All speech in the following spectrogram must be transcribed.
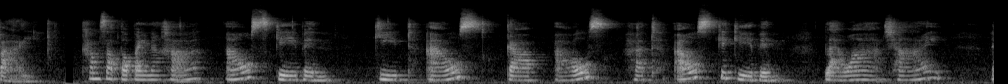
ไปคำศัพท์ต่อไปนะคะ ausgeben gibt aus gab aus hat ausgegeben แปลว่าใช้ ใน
